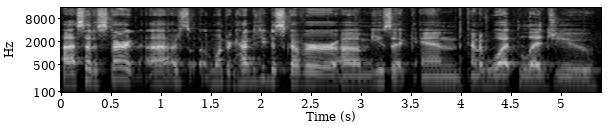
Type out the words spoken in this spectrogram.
Uh, so to start, uh, I was wondering, how did you discover uh, music, and kind of what led you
